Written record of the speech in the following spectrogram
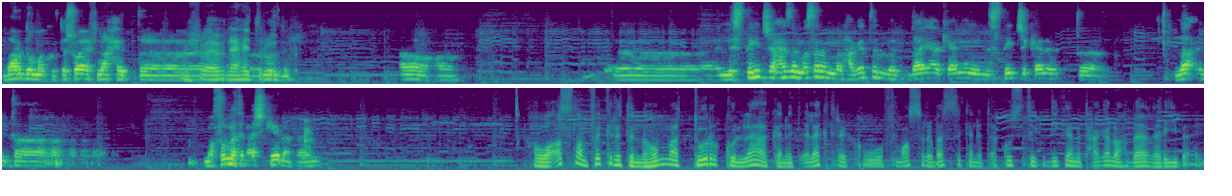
برضه ما كنتش واقف ناحية آه، مش واقف ناحية رودر آه آه. آه، ال stage حازم مثلا من الحاجات اللي تضايقك يعني ال stage كانت آه، لا أنت المفروض ما تبقاش كده فاهم؟ هو أصلا فكرة إن هم ال tour كلها كانت electric وفي مصر بس كانت acoustic دي كانت حاجة لوحدها غريبة يعني.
